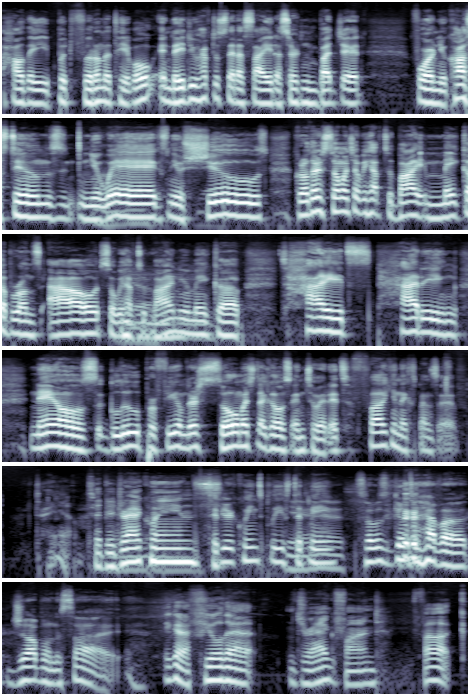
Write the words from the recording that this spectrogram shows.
how they put food on the table, and they do have to set aside a certain budget for new costumes, new wigs, new shoes. Girl, there's so much that we have to buy. Makeup runs out, so we have to buy new makeup, tights, padding, nails, glue, perfume. There's so much that goes into it. It's fucking expensive. damn. Tip your drag queens. Tip your queens, please. Tip me. Yes. So it's good to have a job on the side. You gotta fuel that drag fund. Fuck.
